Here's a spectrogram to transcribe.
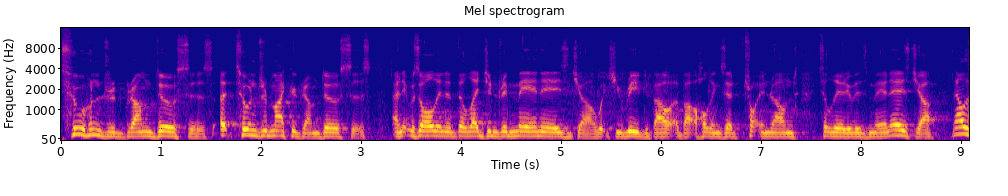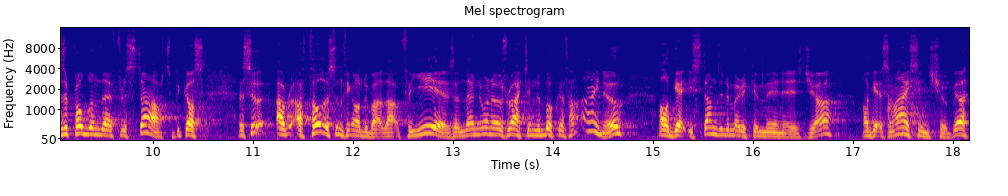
200 gram doses, uh, 200 microgram doses, and it was all in the legendary mayonnaise jar, which you read about, about Hollingshead trotting around to Leary with his mayonnaise jar. Now, there's a problem there for a start, because so I, I thought there was something odd about that for years, and then when I was writing the book, I thought, I know, I'll get your standard American mayonnaise jar, I'll get some icing sugar,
